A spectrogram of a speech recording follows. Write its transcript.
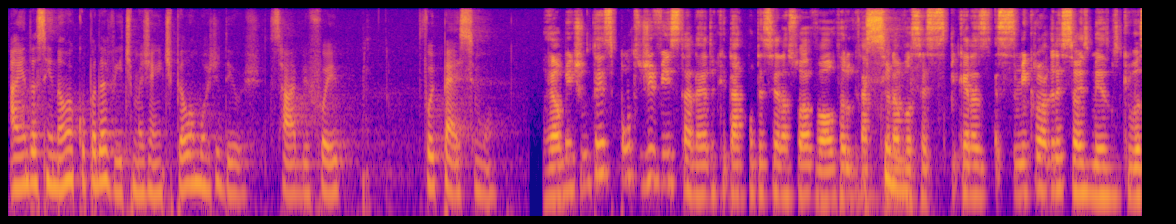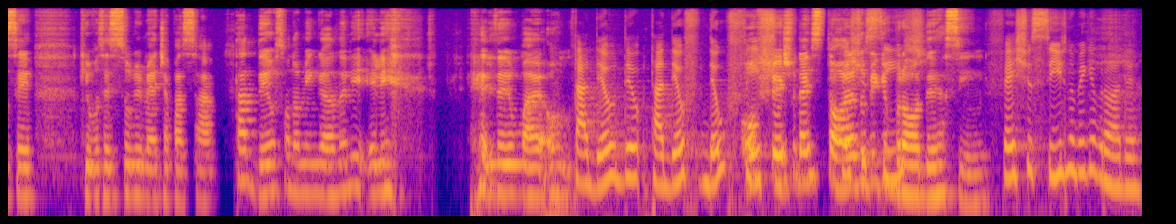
ainda assim, não é culpa da vítima, gente. Pelo amor de Deus, sabe? Foi, foi péssimo. Realmente não tem esse ponto de vista, né, do que tá acontecendo à sua volta, do que tá acontecendo Sim. a você, essas pequenas, essas microagressões mesmo que você que você se submete a passar. Tadeu, se eu não me engano, ele, ele Ele deu uma. Um... Tadeu deu, Tadeu deu o fecho. O fecho da história fecho do Big cis. Brother, assim. Fecho cis no Big Brother.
